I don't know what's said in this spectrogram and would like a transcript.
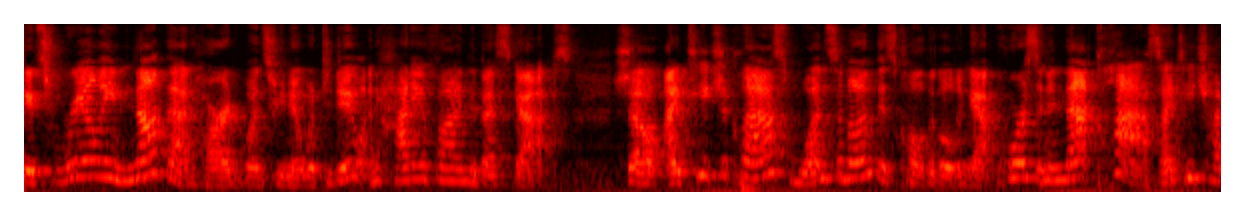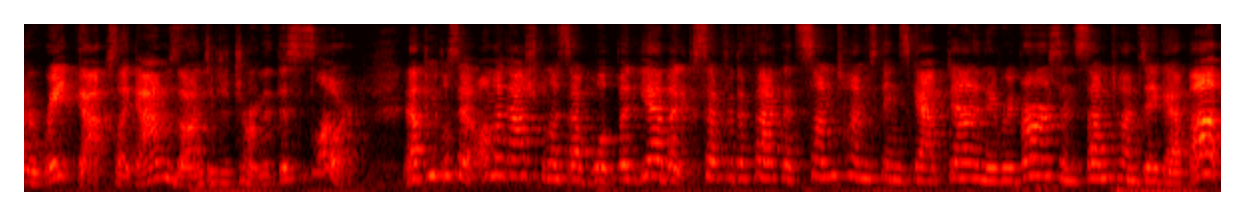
It's really not that hard once you know what to do and how do you find the best gaps. So I teach a class once a month. It's called the Golden Gap course. And in that class, I teach how to rate gaps like Amazon to determine that this is lower. Now people say, oh my gosh, Melissa, well, but yeah, but except for the fact that sometimes things gap down and they reverse and sometimes they gap up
